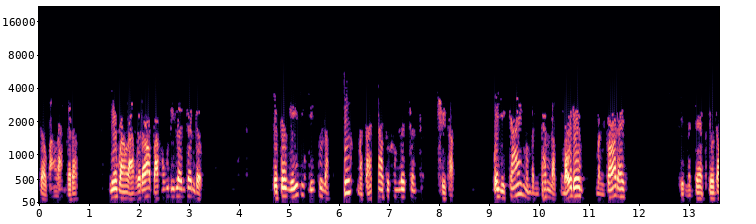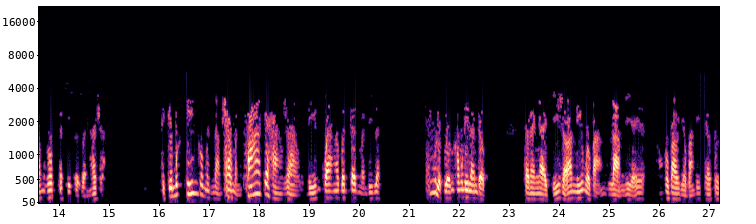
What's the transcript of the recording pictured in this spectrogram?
cho bạn làm cái đó. Nếu bạn làm cái đó, bạn không đi lên trên được. Rồi tôi nghĩ thì chuyện tôi làm trước mà tại sao tôi không lên trên? Được sự thật. Bởi vì cái mà mình thanh lọc mỗi đêm, mình có đây, thì mình đem vô đóng góp cho cái người bệnh hết rồi. Thì cái mức tiến của mình làm sao mình phá cái hàng rào điện quang ở bên trên mình đi lên. Thiếu lực lượng không đi lên được. Cho nên Ngài chỉ rõ nếu mà bạn làm như vậy không có bao giờ bạn đi theo tôi.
